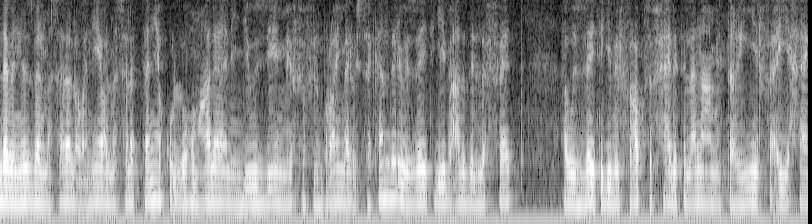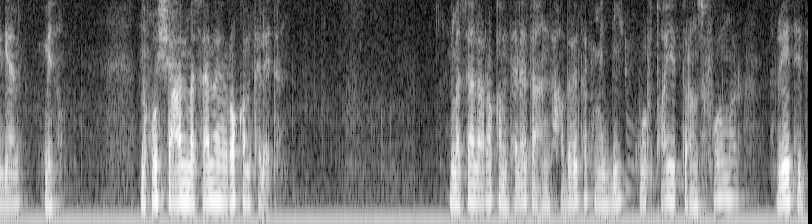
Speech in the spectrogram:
ده بالنسبة للمسألة الأولانية والمسألة التانية كلهم على ال induced EMF في ال primary وال secondary وإزاي تجيب عدد اللفات أو إزاي تجيب ال flux في حالة اللي أنا أعمل تغيير في أي حاجة منهم. نخش على المسألة رقم تلاتة. المسألة رقم تلاتة عند حضرتك مديك core type transformer rated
